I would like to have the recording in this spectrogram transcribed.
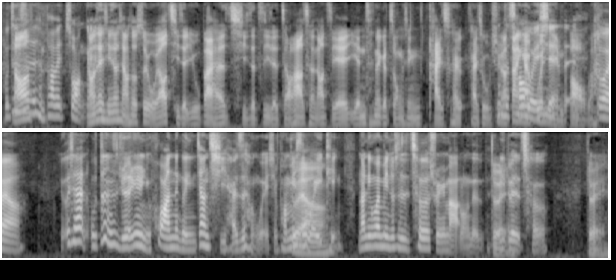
我真的是很怕被撞、欸。然后内心就想说，所以我要骑着 U bike 还是骑着自己的脚踏车，然后直接沿着那个中心开开开出去，那应超该不会碾爆吧？对啊，而且它我真的是觉得，因为你画那个，你这样骑还是很危险，旁边是违停，然后另外一边就是车水马龙的一堆的车。对，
